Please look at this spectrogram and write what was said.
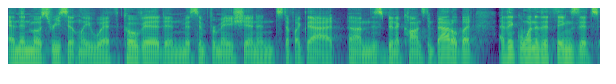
And then most recently with COVID and misinformation and stuff like that, um, this has been a constant battle. But I think one of the things that's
